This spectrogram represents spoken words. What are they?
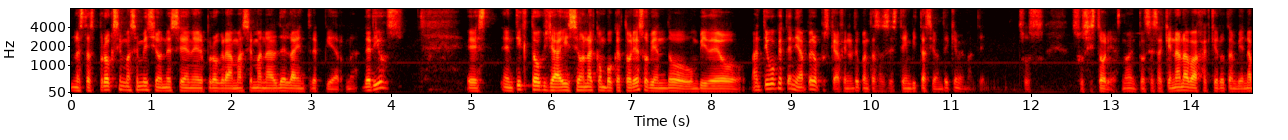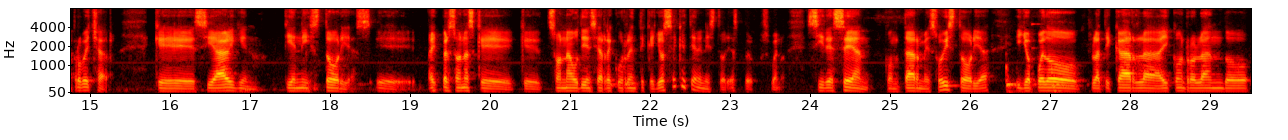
nuestras próximas emisiones en el programa semanal de la entrepierna de Dios. en TikTok ya hice una convocatoria subiendo un video antiguo que tenía, pero pues que a final de cuentas hace esta invitación de que me manden sus, sus historias, ¿no? Entonces aquí en la navaja quiero también aprovechar que si alguien tiene historias. Eh, hay personas que, son audiencia recurrente que yo sé que tienen historias, pero pues bueno, si desean contarme su historia y yo puedo platicarla ahí con Rolando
